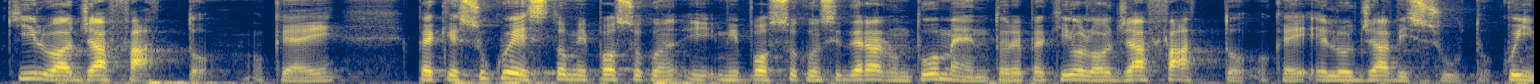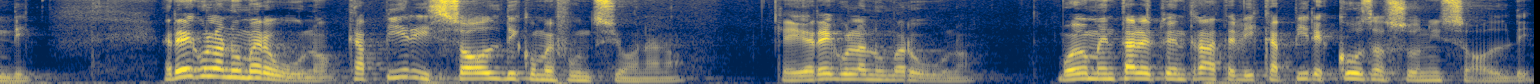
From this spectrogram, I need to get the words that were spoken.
chi lo ha già fatto, ok? Perché su questo mi posso, mi posso considerare un tuo mentore perché io l'ho già fatto, ok? E l'ho già vissuto. Quindi, regola numero uno, capire i soldi come funzionano, ok? Regola numero uno. Vuoi aumentare le tue entrate? Devi capire cosa sono i soldi.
